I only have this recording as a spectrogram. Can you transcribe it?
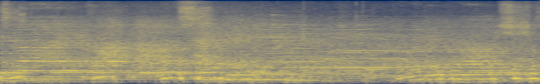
nine o'clock on Saturday. And the crowd shuffles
